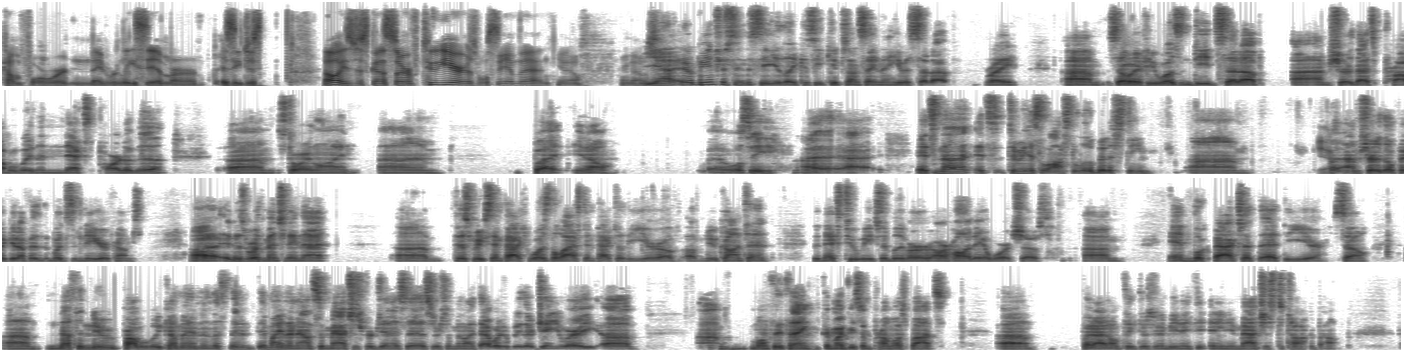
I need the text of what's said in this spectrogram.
come forward and they release him, or is he just oh he's just going to serve two years? We'll see him then. You know. Who knows? Yeah, it would be interesting to see, like, because he keeps on saying that he was set up, right? Um, so if he was indeed set up, uh, I'm sure that's probably the next part of the um, storyline. Um, but you know, we'll see. I, I, it's not. It's to me, it's lost a little bit of steam. Um, yeah. But I'm sure they'll pick it up once the new year comes. Uh, it is worth mentioning that um, this week's impact was the last impact of the year of, of new content the next two weeks, I believe, are our holiday award shows um, and look backs at the, at the year. So um, nothing new probably come in unless they, they might announce some matches for Genesis or something like that, which will be their January um monthly thing. There might be some promo spots. Uh, but I don't think there's going to be any any new matches to talk about.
